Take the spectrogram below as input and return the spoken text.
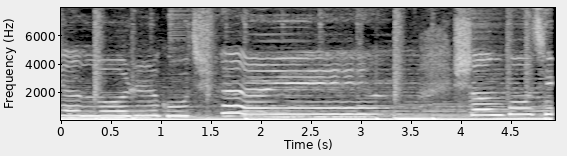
烟落日孤绝影，赏不尽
